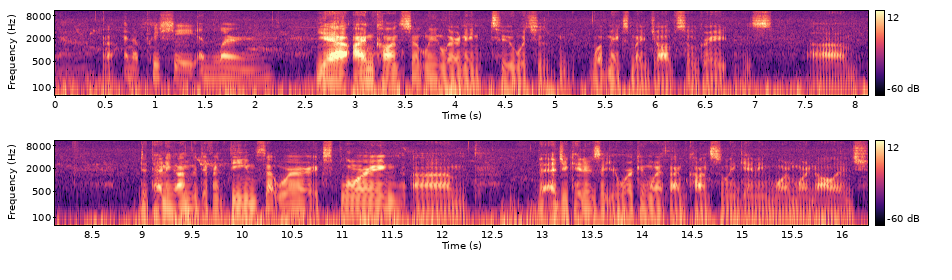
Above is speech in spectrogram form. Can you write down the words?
yeah, Yeah. and appreciate and learn. Yeah, I'm constantly learning too, which is what makes my job so great. Is um, depending on the different themes that we're exploring, um, the educators that you're working with, I'm constantly gaining more and more knowledge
